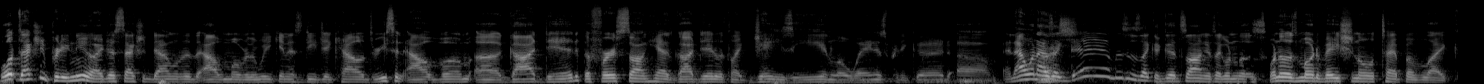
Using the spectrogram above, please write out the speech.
well, it's actually pretty new. I just actually downloaded the album over the weekend. It's DJ Khaled's recent album, uh, God Did. The first song he has, God Did, with like Jay Z and Lil Wayne, is pretty good. Um, and that one, I was like, damn, this is like a good song. It's like one of those one of those motivational type of like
